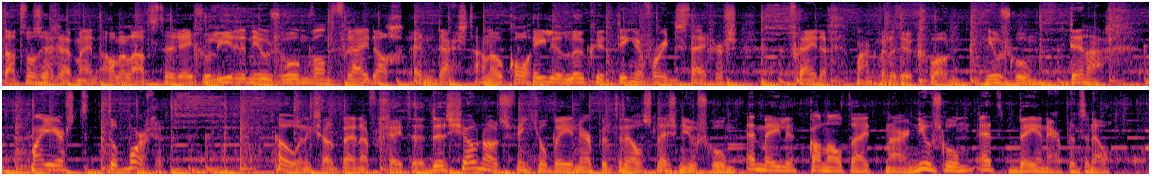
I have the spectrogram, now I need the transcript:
Dat wil zeggen, mijn allerlaatste reguliere nieuwsroom. Want vrijdag, en daar staan ook al hele leuke dingen voor in de stijgers. Vrijdag maken we natuurlijk gewoon nieuwsroom Den Haag. Maar eerst tot morgen. Oh, en ik zou het bijna vergeten. De show notes vind je op bnr.nl slash nieuwsroom. En mailen kan altijd naar nieuwsroom.bnr.nl.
